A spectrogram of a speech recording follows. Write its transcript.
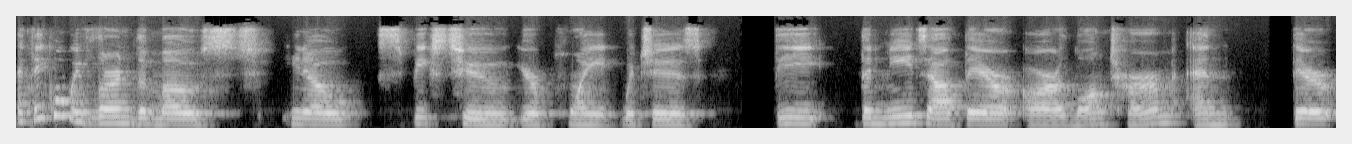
I think what we've learned the most, you know, speaks to your point, which is the the needs out there are long term and there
